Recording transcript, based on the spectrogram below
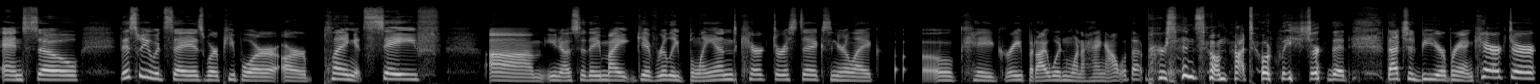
And so this we would say is where people are are playing it safe, um, you know, so they might give really bland characteristics, and you're like, okay, great, but I wouldn't want to hang out with that person. So I'm not totally sure that that should be your brand character.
